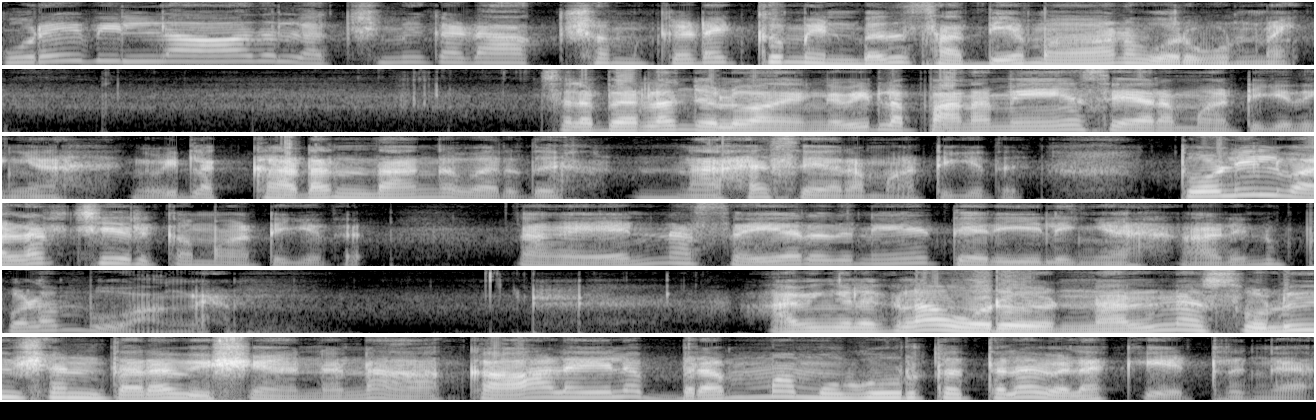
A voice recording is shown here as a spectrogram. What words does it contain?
குறைவில்லாத லக்ஷ்மி கடாட்சம் கிடைக்கும் என்பது சத்தியமான ஒரு உண்மை. சில பேர்லாம் சொல்லுவாங்க எங்கள் வீட்டில் பணமே சேர மாட்டேங்குதுங்க. எங்கள் வீட்டில் கடன் தாங்க வருது. நகை சேர மாட்டேங்குது. தொழில் வளர்ச்சி இருக்க மாட்டேங்குது. நாங்கள் என்ன செய்கிறதுனே தெரியலிங்க அப்படின்னு புலம்புவாங்க. அவங்களுக்கெல்லாம் ஒரு நல்ல சொல்யூஷன் தர விஷயம் என்னென்னா காலையில் பிரம்ம முகூர்த்தத்தில் விளக்கு ஏற்றுங்க.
